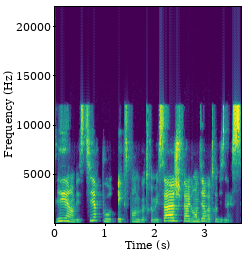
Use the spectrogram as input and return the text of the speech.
réinvestir pour expandre votre message, faire grandir votre business.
